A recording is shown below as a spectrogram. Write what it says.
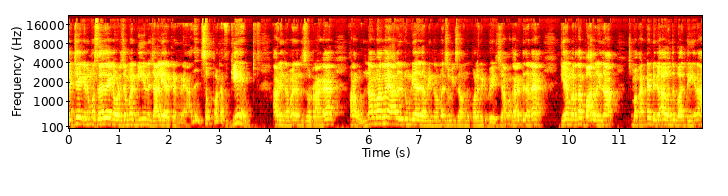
எஃப்ஜேக்கு என்னமோ சிவதேங்க உடைச்ச மாதிரி நீ என்ன ஜாலியாக இருக்கன்னு. அது it's a part of game அப்படின்ற மாதிரி வந்து சொல்கிறாங்க ஆனால் உன்ன மாதிரிலாம் யாரும் இருக்க முடியாது அப்படின்ற மாதிரி சுபிக்ஸா வந்து புலம்பிட்டு போயிடுச்சு அவன் கரெக்டு தானே கேமர் தான் பார்வதி தான். சும்மா கண்டென்ட்டுக்காக வந்து பார்த்தீங்கன்னா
